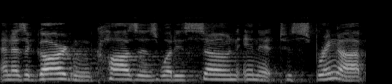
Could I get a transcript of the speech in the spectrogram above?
and as a garden causes what is sown in it to spring up,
